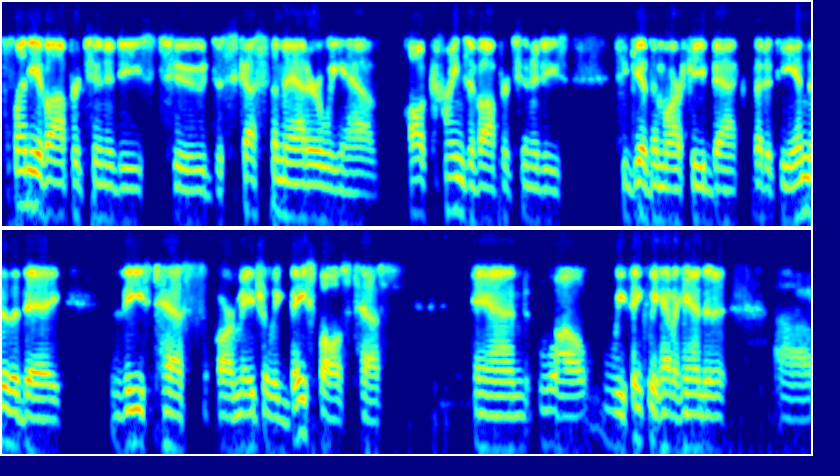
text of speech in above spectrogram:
plenty of opportunities to discuss the matter. We have all kinds of opportunities to give them our feedback. But at the end of the day, these tests are Major League Baseball's tests. And while we think we have a hand in it, uh,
